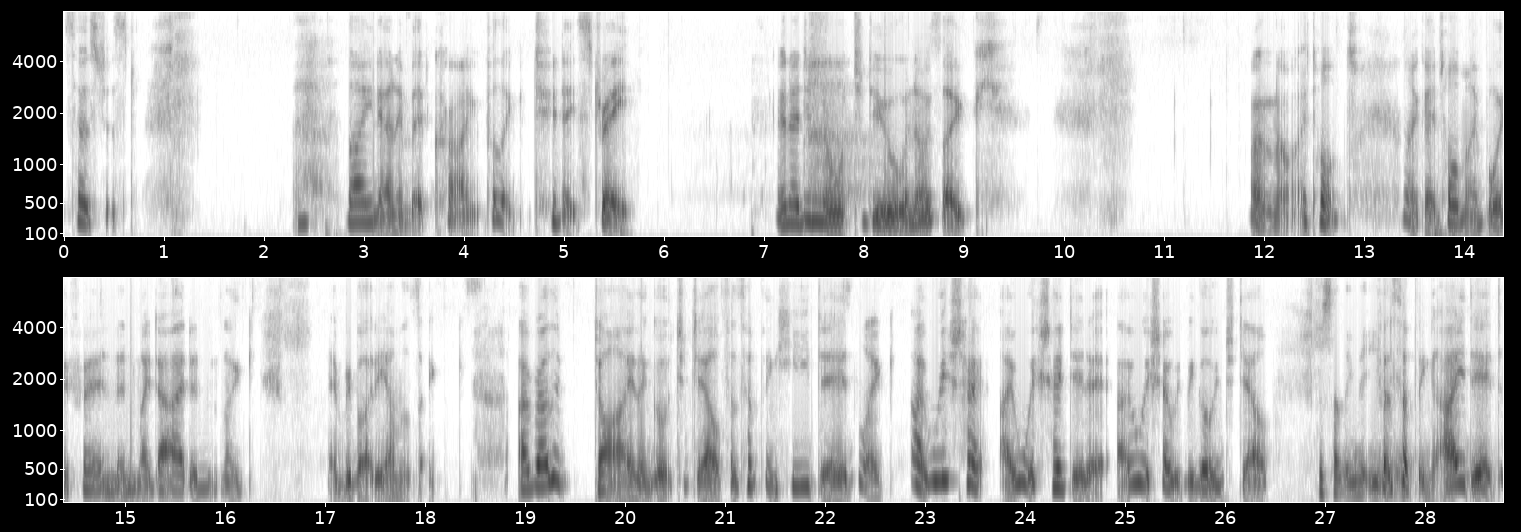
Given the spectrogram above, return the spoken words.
so it's just lying down in bed crying for like two days straight. And I didn't know what to do, and I was like, I don't know. I told, like, I told my boyfriend and my dad and like everybody. I was like, I'd rather die than go to jail for something he did. Like, I wish I, I wish I did it. I wish I would be going to jail For something that you for did. something I did.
